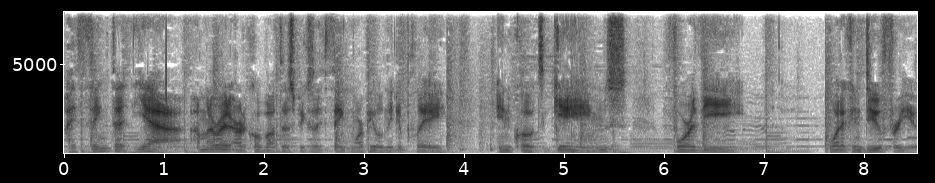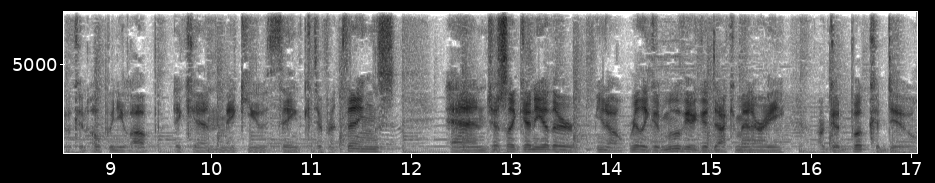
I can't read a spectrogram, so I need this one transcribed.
I think that, yeah, I'm going to write an article about this because I think more people need to play, in quotes, games for the what it can do for you. It can open you up, it can make you think different things and just like any other, you know, really good movie or good documentary or good book could do,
